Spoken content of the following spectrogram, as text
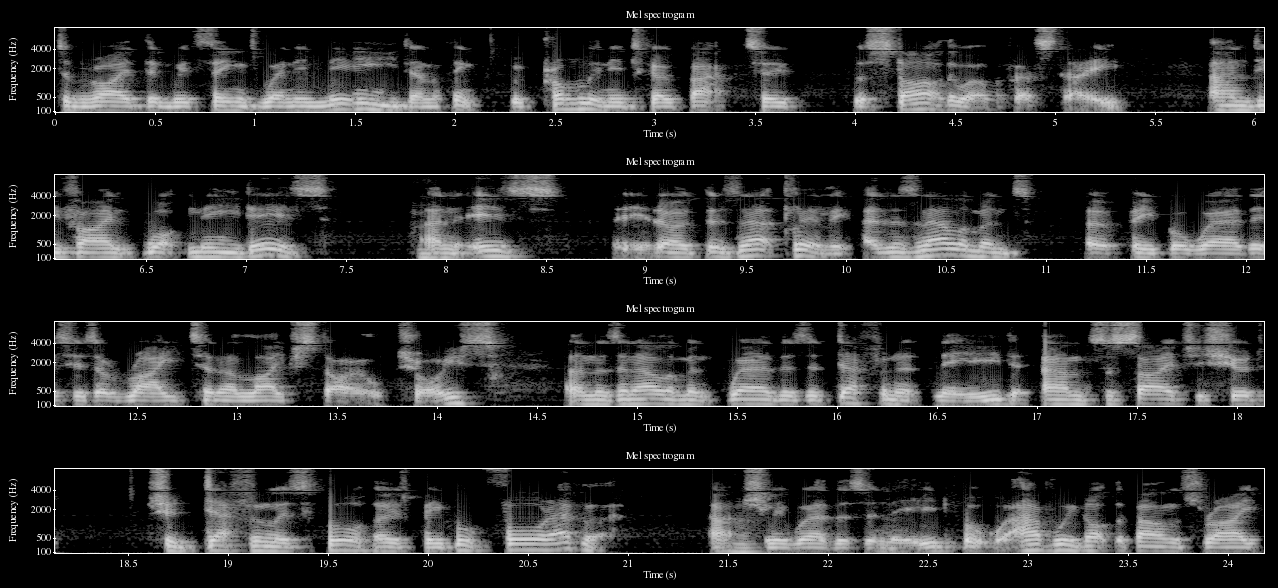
to provide them with things when in need. And I think we probably need to go back to the start of the welfare state and define what need is. Hmm. And is you know, there's not clearly there's an element of people where this is a right and a lifestyle choice, and there's an element where there's a definite need, and society should should definitely support those people forever. Actually, where there's a need, but have we got the balance right?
